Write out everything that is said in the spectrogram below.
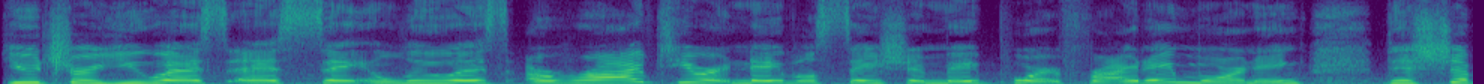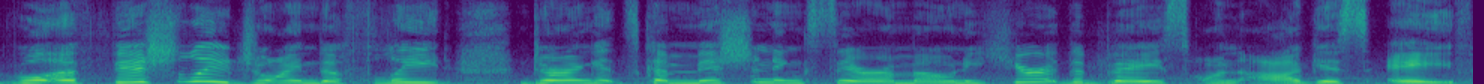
Future USS St. Louis arrived here at Naval Station Mayport Friday morning. This ship will officially join the fleet during its commissioning ceremony here at the base on August 8th.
